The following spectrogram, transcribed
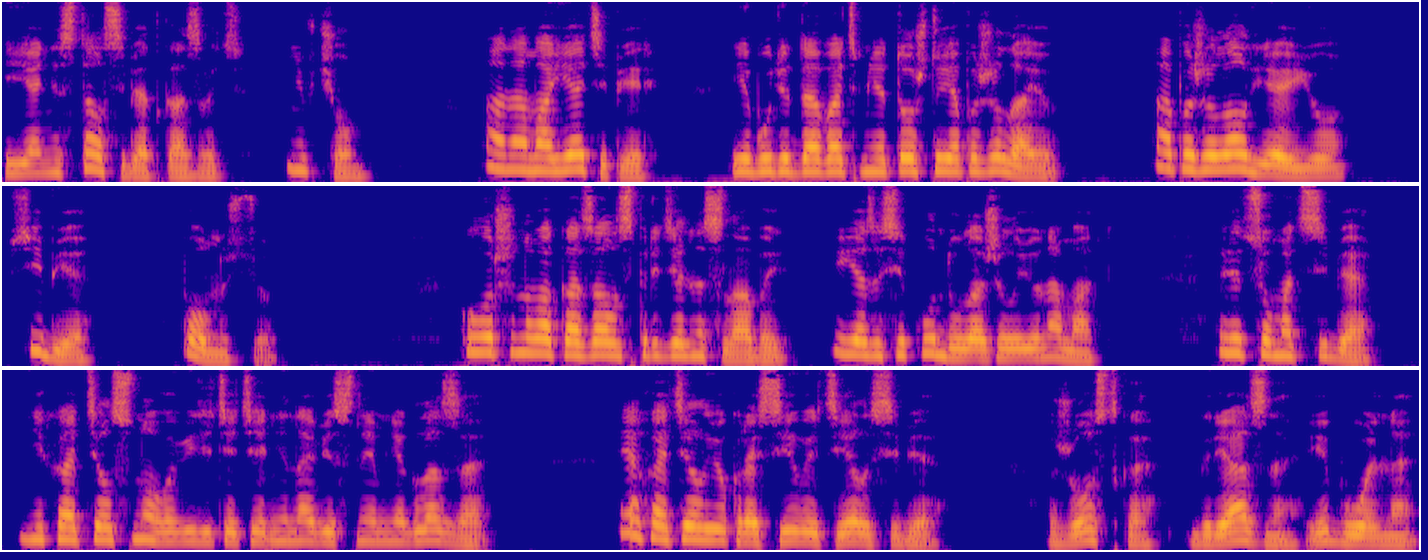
и я не стал себе отказывать ни в чем. Она моя теперь и будет давать мне то, что я пожелаю. А пожелал я ее себе полностью. Коршунова оказалась предельно слабой и я за секунду уложил ее на мат. Лицом от себя. Не хотел снова видеть эти ненавистные мне глаза. Я хотел ее красивое тело себе. Жестко, грязно и больно.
